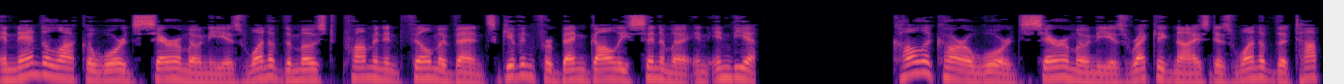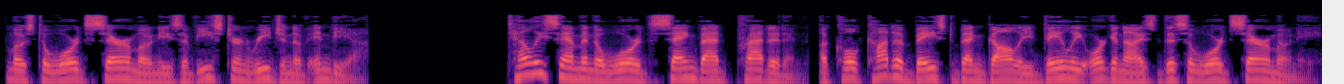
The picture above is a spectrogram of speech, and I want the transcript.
Anandalok Awards ceremony is one of the most prominent film events given for Bengali cinema in India Kalakar Awards ceremony is recognized as one of the topmost awards ceremonies of eastern region of India. Telesamman Awards Sangbad Pratidin, a Kolkata-based Bengali daily organized this award ceremony.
